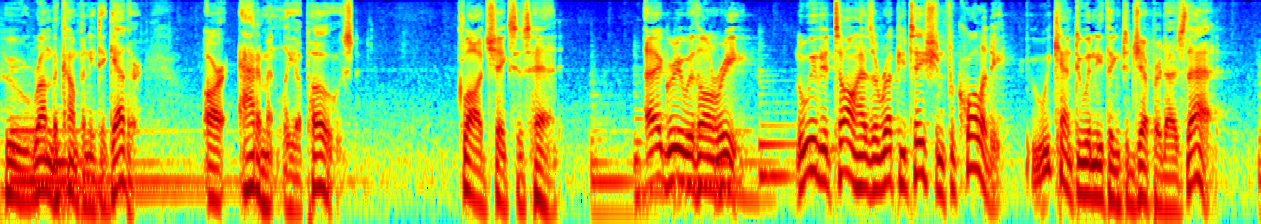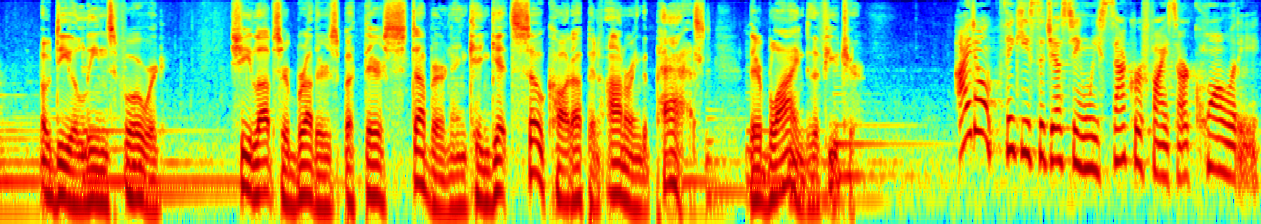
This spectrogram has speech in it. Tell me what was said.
who run the company together, are adamantly opposed. Claude shakes his head. I agree with Henri. Louis Vuitton has a reputation for quality. We can't do anything to jeopardize that. Odile leans forward. She loves her brothers, but they're stubborn and can get so caught up in honoring the past, they're blind to the future. I don't think he's suggesting we sacrifice our quality.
